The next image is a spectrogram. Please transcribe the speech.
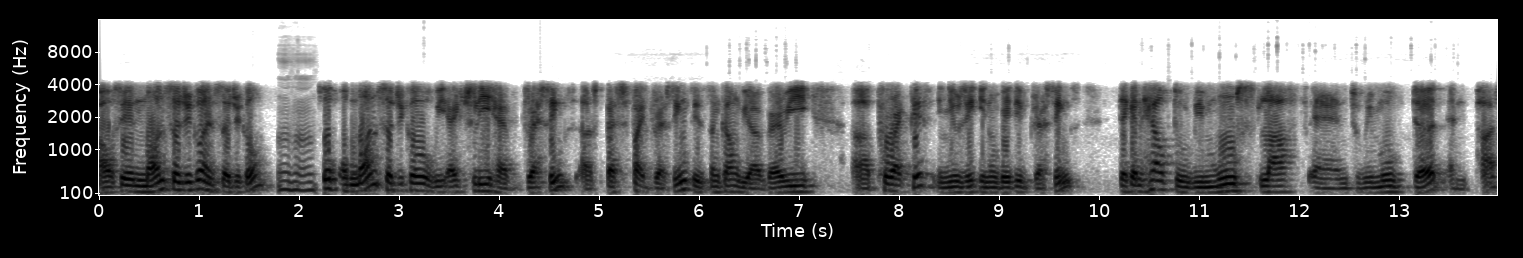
I'll say non-surgical and surgical. Mm-hmm. So for non-surgical, we actually have dressings, uh, specified dressings. In Sengkang, we are very uh, proactive in using innovative dressings. They can help to remove slough and to remove dirt and pus.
